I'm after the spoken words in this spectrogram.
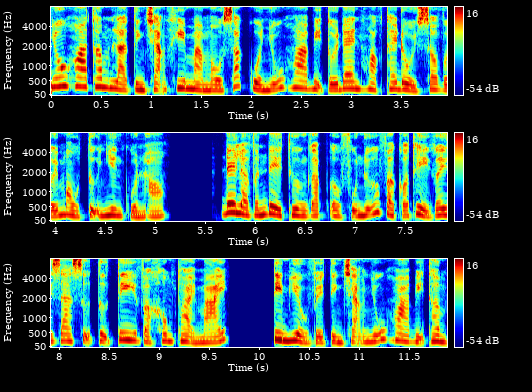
Nhũ hoa thâm là tình trạng khi mà màu sắc của nhũ hoa bị tối đen hoặc thay đổi so với màu tự nhiên của nó. Đây là vấn đề thường gặp ở phụ nữ và có thể gây ra sự tự ti và không thoải mái. Tìm hiểu về tình trạng nhũ hoa bị thâm.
